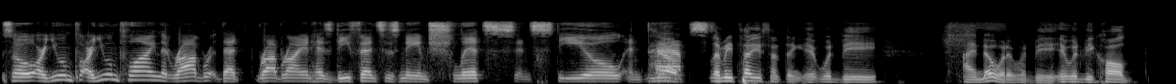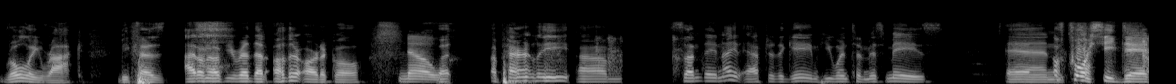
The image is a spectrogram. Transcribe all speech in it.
So are you imp- are you implying that Rob that Rob Ryan has defenses named Schlitz and Steel and Paps? No, let me tell you something. It would be, I know what it would be. It would be called Rolling Rock because I don't know if you read that other article. No. But apparently, um, Sunday night after the game, he went to Miss Mae's. And Of course he did.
